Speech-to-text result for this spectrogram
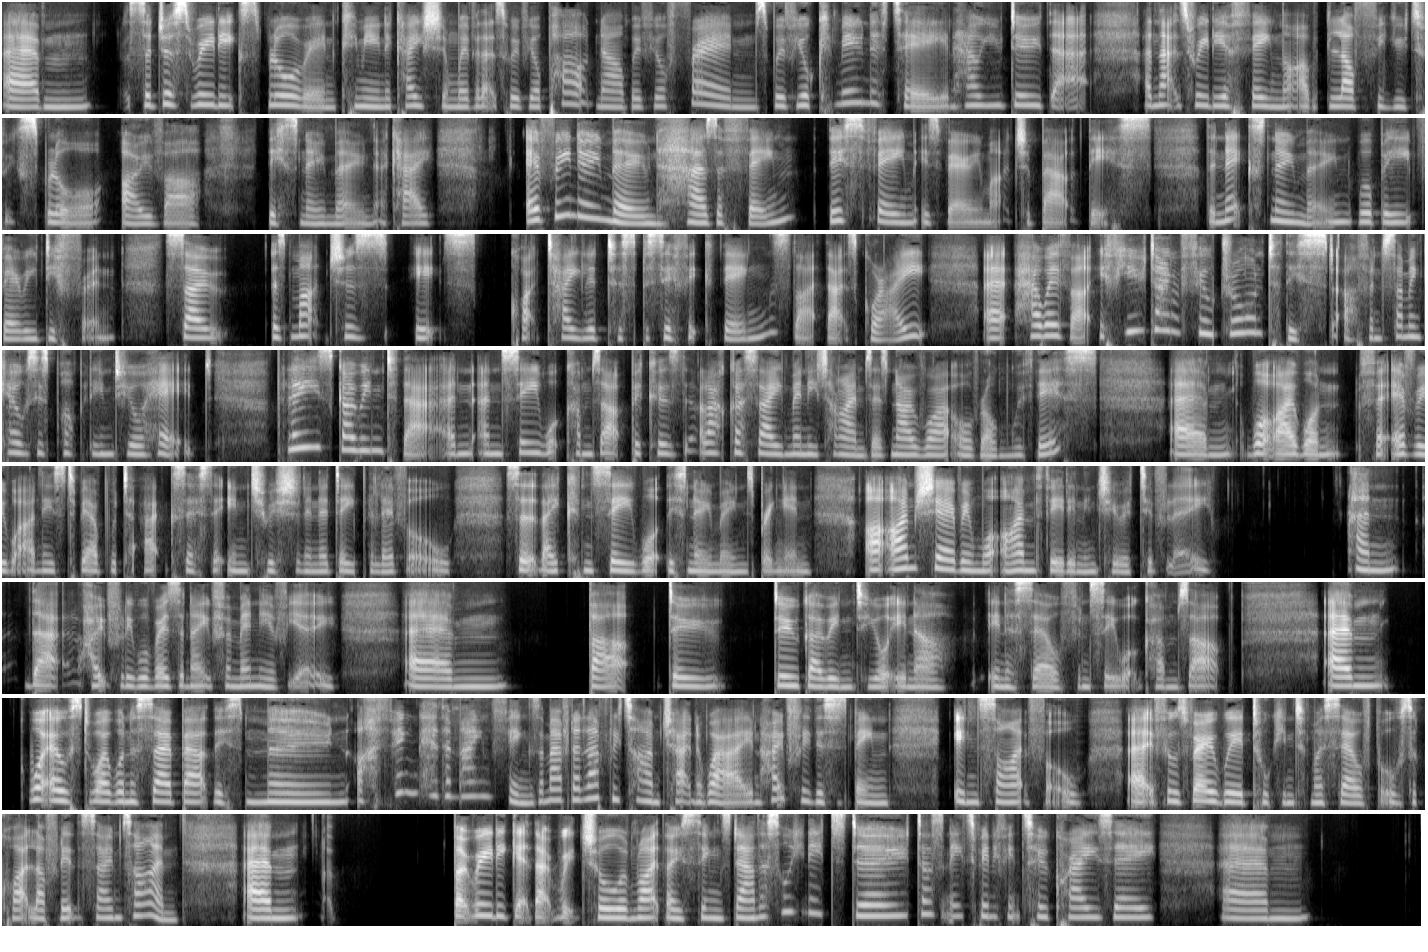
Um, so just really exploring communication whether that's with your partner with your friends with your community and how you do that. And that's really a theme that i would love for you to explore over this new moon okay? Every new moon has a theme. This theme is very much about this. The next new moon will be very different. So as much as it's quite tailored to specific things, like that's great. Uh, however, if you don't feel drawn to this stuff and something else is popping into your head, please go into that and, and see what comes up because, like I say many times, there's no right or wrong with this. Um, what I want for everyone is to be able to access their intuition in a deeper level so that they can see what this new moon's bringing. I- I'm sharing what I'm feeling intuitively. And that hopefully will resonate for many of you. Um, but do do go into your inner inner self and see what comes up. Um, what else do I want to say about this moon? I think they're the main things. I'm having a lovely time chatting away, and hopefully, this has been insightful. Uh, it feels very weird talking to myself, but also quite lovely at the same time. Um, but really get that ritual and write those things down. That's all you need to do. Doesn't need to be anything too crazy. Um,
